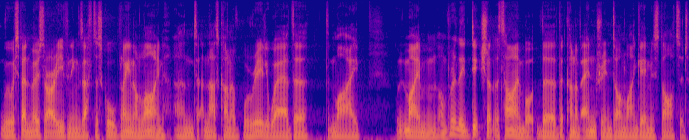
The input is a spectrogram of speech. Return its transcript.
we spent most of our evenings after school playing online, and and that's kind of really where the, the my my not really addiction at the time, but the the kind of entry into online gaming started.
